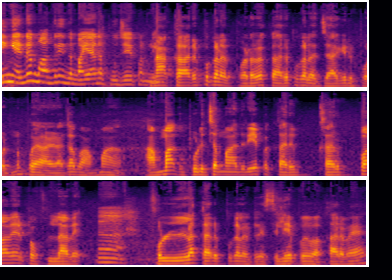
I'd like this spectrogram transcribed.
நீங்க என்ன மாதிரி இந்த மயான பூஜையை பண்ணுவீங்க? நான் கருப்பு கலர் புடவை கருப்பு கலர் ஜாக்கெட் போட்டுன்னு போய் அழகாக அம்மா அம்மாவுக்கு பிடிச்ச மாதிரியே இப்போ கருப்பு கருப்பாகவே இருப்பேன் ஃபுல்லாகவே ஃபுல்லாக கருப்பு கலர் ட்ரெஸ்லேயே போய் உக்காருவேன்.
